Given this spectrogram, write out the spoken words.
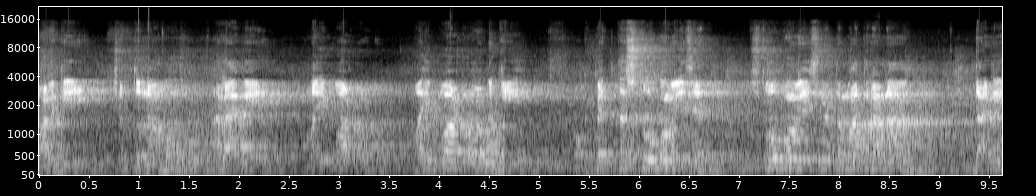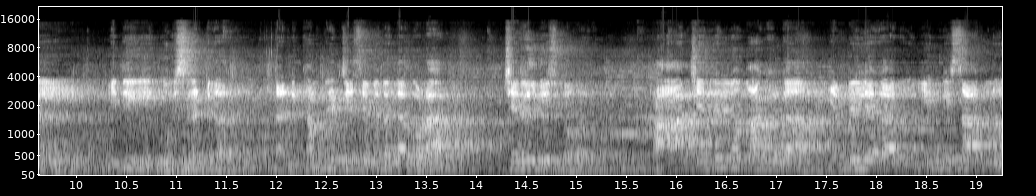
వాళ్ళకి చెప్తున్నాము. అలాగే మైపాడ్ రోడ్ మైపాడ్ రోడ్డుకి ఒక పెద్ద స్తూపం వేశారు. స్తూపం వేసినంత మాత్రాన దాని ఇది ముగిసినట్టు కాదు. దాన్ని కంప్లీట్ చేసే విధంగా కూడా చర్యలు తీసుకోవాలి. ఆ చర్యల్లో భాగంగా ఎమ్మెల్యే గారు ఎన్నిసార్లు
